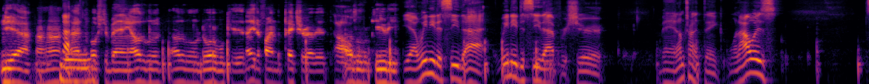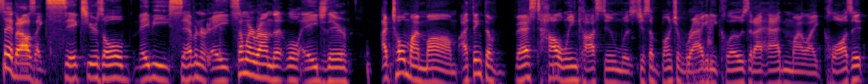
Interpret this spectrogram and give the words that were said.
Yeah, uh huh. I had the whole shebang. I was a little, I was a little adorable kid. I need to find the picture of it. I was a little cutie. Yeah, we need to see that. We need to see that for sure. Man, I'm trying to think. When I was say about I was like six years old, maybe seven or eight, somewhere around that little age there. I told my mom I think the best Halloween costume was just a bunch of raggedy clothes that I had in my like closet.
